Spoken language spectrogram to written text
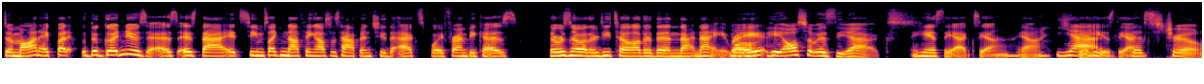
demonic, but the good news is is that it seems like nothing else has happened to the ex-boyfriend because there was no other detail other than that night, well, right? he also is the ex. he is the ex, yeah. Yeah. yeah, he is the ex. That's true.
